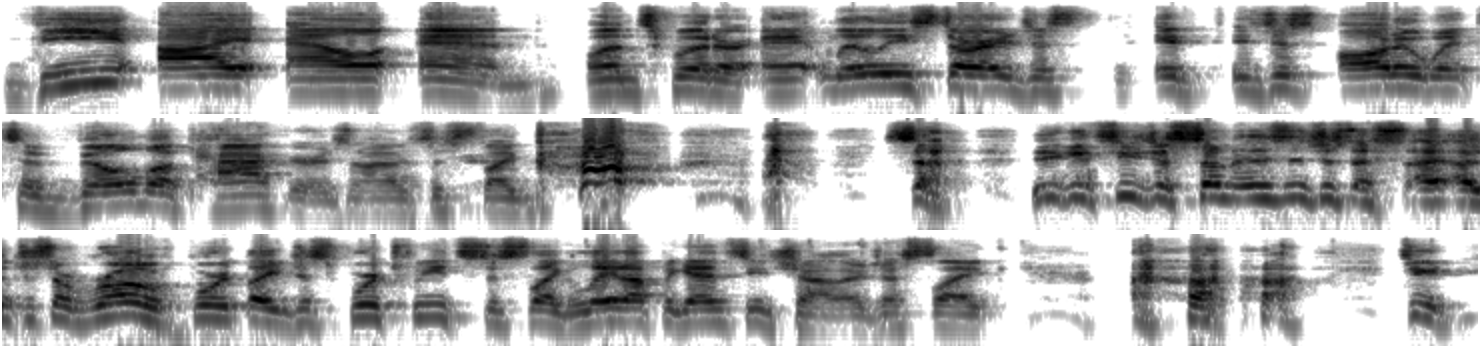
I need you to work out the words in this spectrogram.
V I L M on Twitter and it literally started just, it, it just auto went to Vilma Packers. And I was just like, so you can see just some, this is just a, a- just a row of four, like just four tweets just like laid up against each other. Just like, dude,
